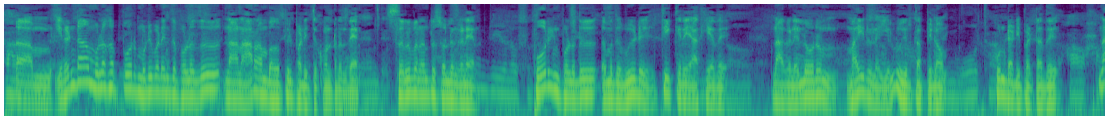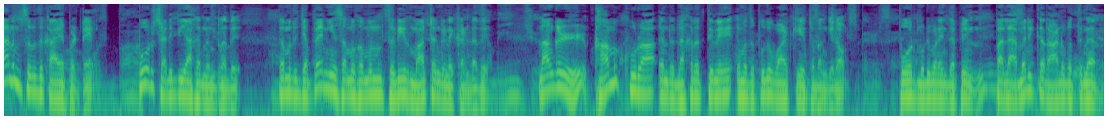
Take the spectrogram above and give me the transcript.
Uh, um, இரண்டாம் உலகப் போர் முடிவடைந்த பொழுது நான் ஆறாம் வகுப்பில் படித்துக் கொண்டிருந்தேன். சிறுவன் என்று சொல்லுங்களேன். போரின் பொழுது எமது வீடு தீக்கிரையாகியது. நாங்கள் எல்லோரும் மயிரிழையில் உயிர் தப்பினோம். குண்டடிப்பட்டது நானும் சிறிது காயப்பட்டேன். போர் சரிதியாக நின்றது. எமது ஜப்பானிய சமூகமும் திடீர் மாற்றங்களை கண்டது. நாங்கள் காமக்கூரா என்ற நகரத்திலே எமது புது வாழ்க்கையை தொடங்கினோம். போர் முடிவடைந்த பின் பல அமெரிக்க ராணுவத்தினர்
